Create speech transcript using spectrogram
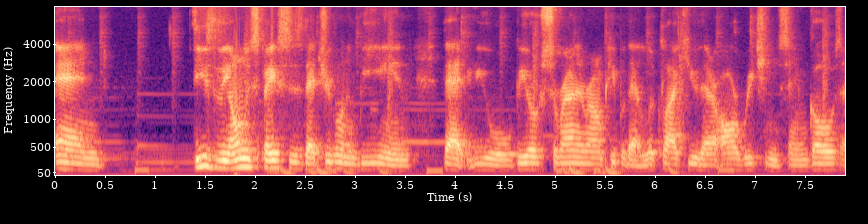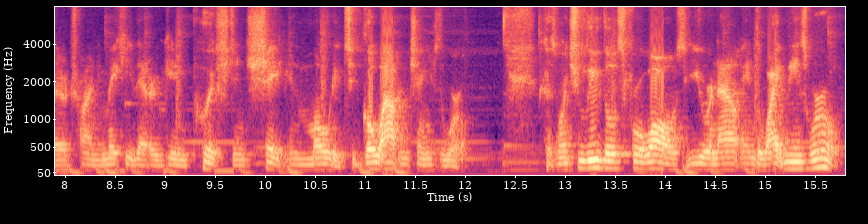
and these are the only spaces that you're going to be in that you will be surrounded around people that look like you that are all reaching the same goals that are trying to make it that are getting pushed and shaped and molded to go out and change the world. Because once you leave those four walls you are now in the white man's world.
